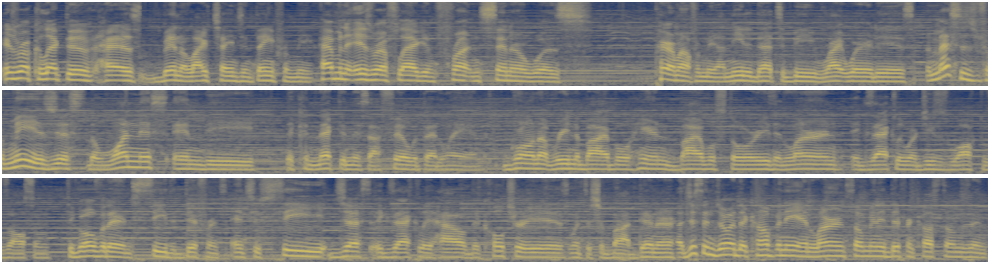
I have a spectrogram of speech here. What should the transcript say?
Israel Collective has been a life-changing thing for me. Having the Israel flag in front and center was paramount for me. I needed that to be right where it is. The message for me is just the oneness and the the connectedness I feel with that land. Growing up reading the Bible, hearing Bible stories, and learn exactly where Jesus walked was awesome. To go over there and see the difference and to see just exactly how the culture is. Went to Shabbat dinner. I just enjoyed their company and learned so many different customs and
